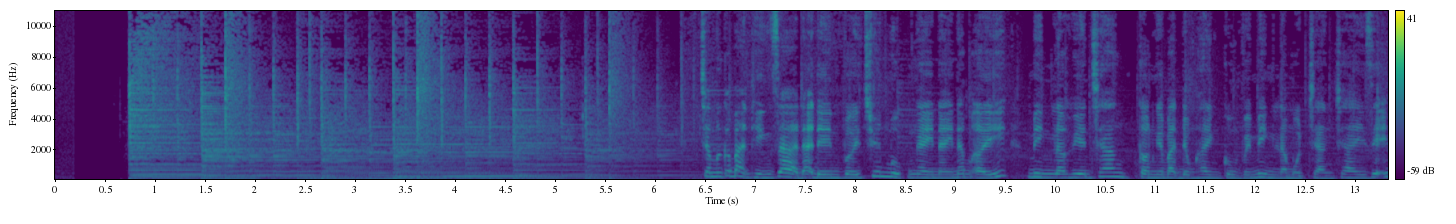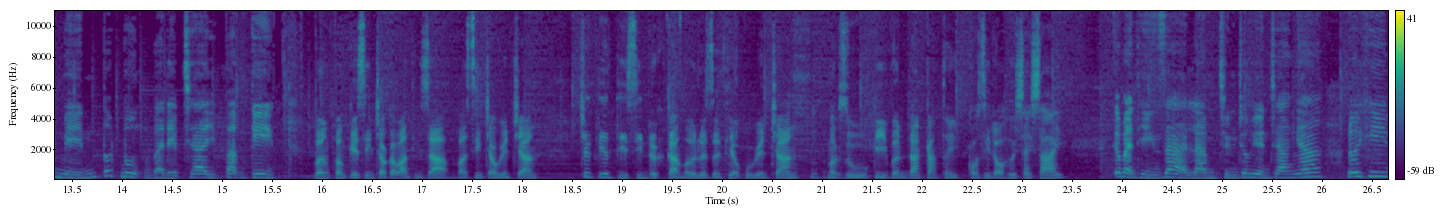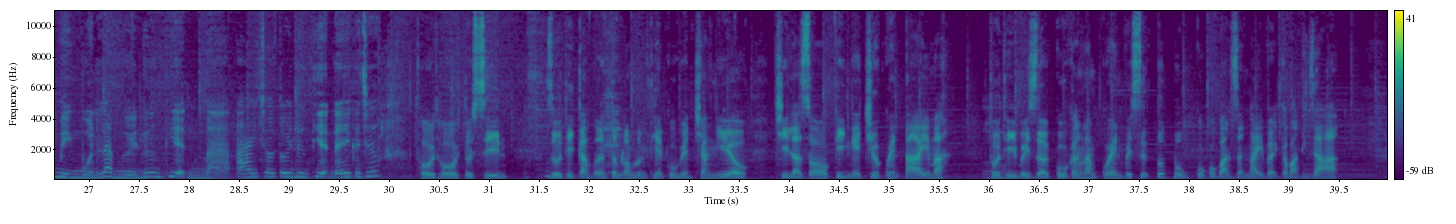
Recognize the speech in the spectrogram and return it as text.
Chào mừng các bạn thính giả đã đến với chuyên mục Ngày này năm ấy. Mình là Huyền Trang, còn người bạn đồng hành cùng với mình là một chàng trai dễ mến, tốt bụng và đẹp trai, Phạm Kỳ. Vâng, Phạm Kỳ xin chào các bạn thính giả và xin chào Huyền Trang. Trước tiên thì xin được cảm ơn lời giới thiệu của Huyền Trang, mặc dù Kỳ vẫn đang cảm thấy có gì đó hơi sai sai. Các bạn thính giả làm chứng cho Huyền Trang nhá. Đôi khi mình muốn làm người lương thiện mà ai cho tôi lương thiện đây cơ chứ? Thôi thôi, tôi xin. Rồi thì cảm ơn tấm lòng lương thiện của Huyền Trang nhiều. Chỉ là do Kỳ nghe chưa quen tai ấy mà. Thôi thì bây giờ cố gắng làm quen với sự tốt bụng của cô bạn dẫn này vậy các bạn thính giả ạ.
